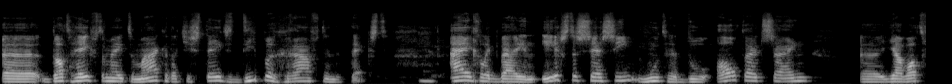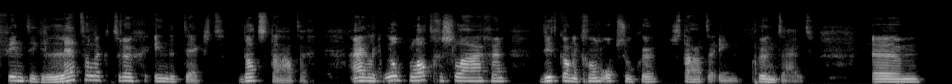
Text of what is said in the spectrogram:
uh, dat heeft ermee te maken dat je steeds dieper graaft in de tekst. Eigenlijk bij een eerste sessie moet het doel altijd zijn uh, ja, wat vind ik letterlijk terug in de tekst? Dat staat er. Eigenlijk heel plat geslagen. Dit kan ik gewoon opzoeken, staat erin. Punt uit. Um,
